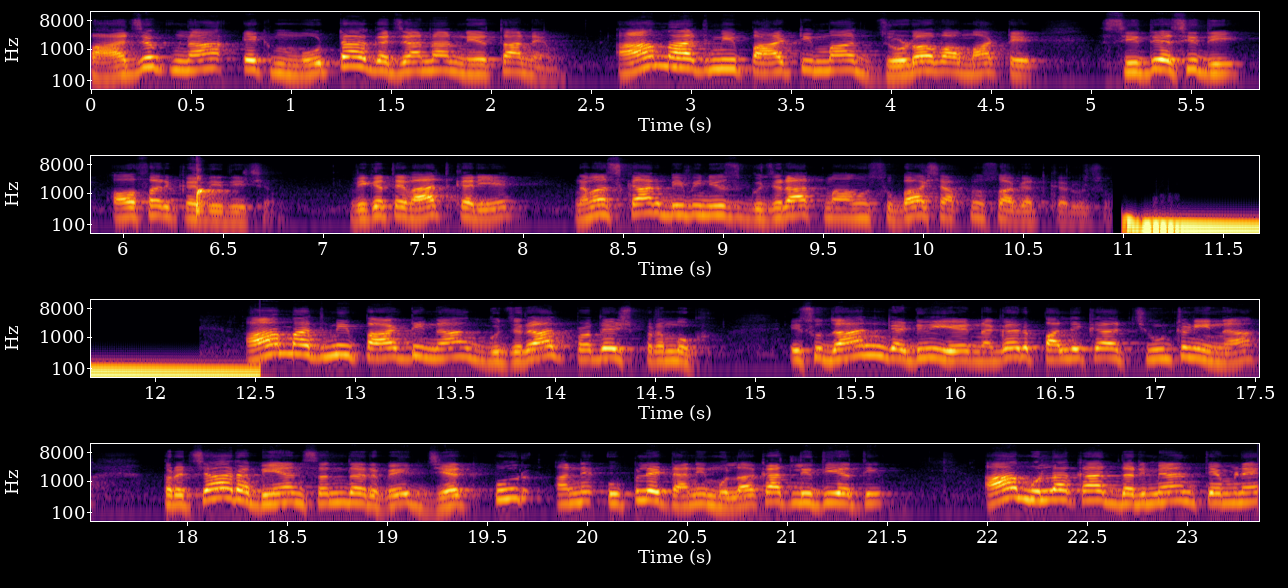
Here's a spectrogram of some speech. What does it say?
ભાજપના એક મોટા ગજાના નેતાને આમ આદમી પાર્ટીમાં જોડાવા માટે સીધે સીધી ઓફર કરી દીધી છે. વિગતે વાત કરીએ. નમસ્કાર, બીબી ન્યૂઝ ગુજરાતમાં. હું સુભાષ આપનું સ્વાગત કરું છું. આમ આદમી પાર્ટીના ગુજરાત પ્રદેશ પ્રમુખ ઈસુદાન ગઢવીએ નગરપાલિકા ચૂંટણીના પ્રચાર અભિયાન સંદર્ભે જેતપુર અને ઉપલેટાની મુલાકાત લીધી હતી. આ મુલાકાત દરમિયાન તેમણે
